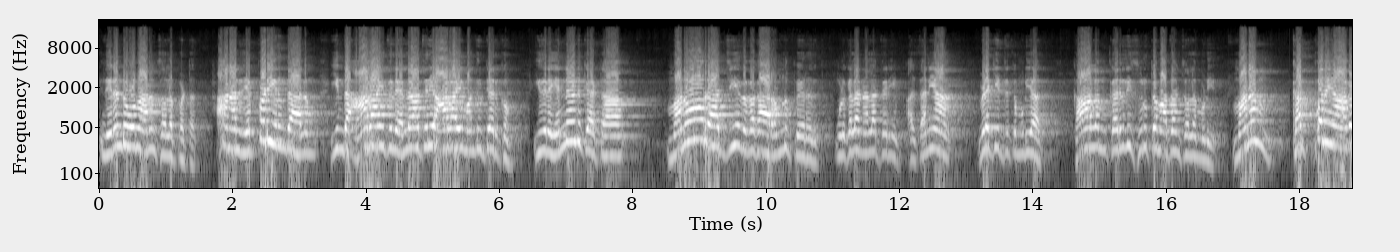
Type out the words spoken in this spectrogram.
இந்த இரண்டு உபமானம் சொல்லப்பட்டது. ஆனால் எப்படி இருந்தாலும் இந்த ஆகாயத்தில் எல்லாத்திலையும் ஆகாயம் வந்துகிட்டே இருக்கும். இதுல என்னன்னு கேட்டா மனோராஜ்ய விவகாரம்னு பேர் இருக்கு. உங்களுக்கு எல்லாம் நல்லா தெரியும். அது தனியா விளக்கிட்டு இருக்க முடியாது. காலம் கருதி சுருக்கமா தான் சொல்ல முடியும். மனம் கற்பனையாக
